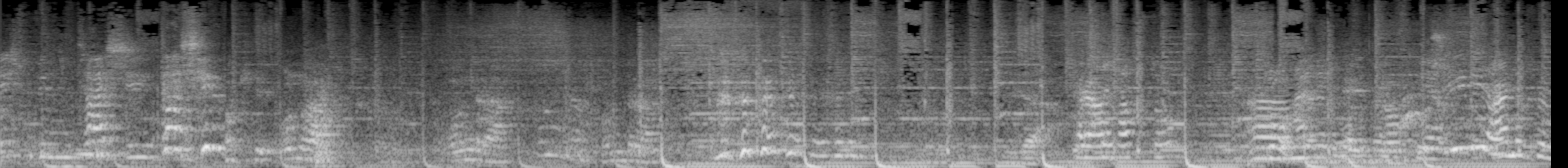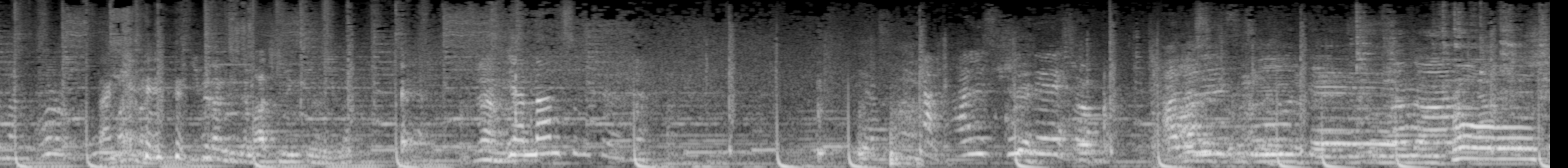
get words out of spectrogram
Ich bin Tashi. Tashi. Okay, Unra. Eine Firma. Danke. Ich will an diese Matschmixel. Ja, Nanzen. Alles Gute. Alles Gute. Prost.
